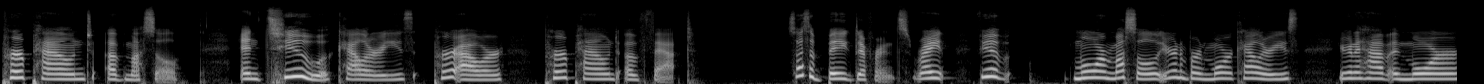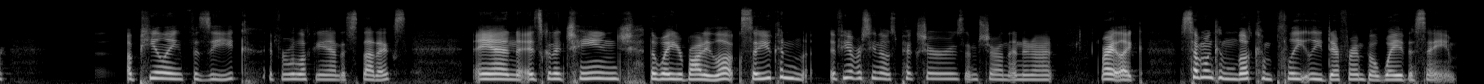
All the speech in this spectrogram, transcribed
per pound of muscle and 2 calories per hour per pound of fat. So that's a big difference, right? If you have more muscle, you're going to burn more calories. You're going to have a more appealing physique if we're looking at aesthetics. And it's going to change the way your body looks. So you can, if you ever seen those pictures, I'm sure on the internet, right? Like someone can look completely different but weigh the same,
